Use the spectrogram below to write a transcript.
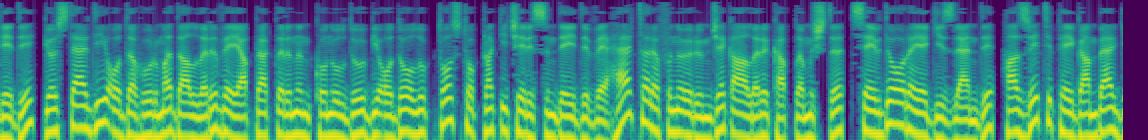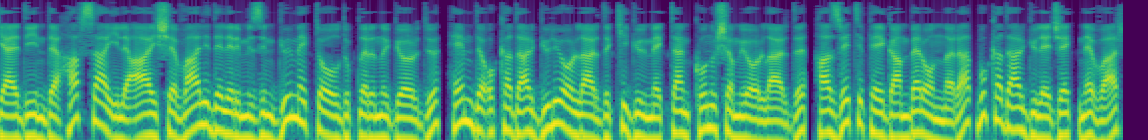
dedi, gösterdiği oda hurma dalları ve yapraklarının konulduğu bir oda olup toz toprak içerisindeydi ve her tarafını örümcek ağları kaplamıştı, Sevdi oraya gizlendi, Hazreti Peygamber geldiğinde Hafsa ile Ayşe validelerimizin gülmekte olduklarını gördü, hem de o kadar gülüyorlardı ki gülmekten konuşamıyorlardı, Hazreti Peygamber onlara, bu kadar gülecek ne var,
